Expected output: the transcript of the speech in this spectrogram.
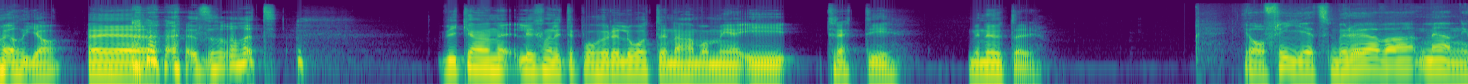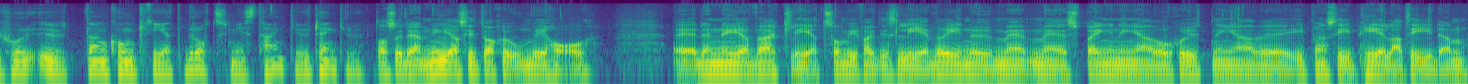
Well, ja. Eh, So what? vi kan lyssna lite på hur det låter när han var med i 30 minuter. Ja, frihetsberöva människor utan konkret brottsmisstanke. Hur tänker du? Alltså den nya situation vi har den nya verklighet som vi faktiskt lever i nu med, med sprängningar och skjutningar eh, i princip hela tiden,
